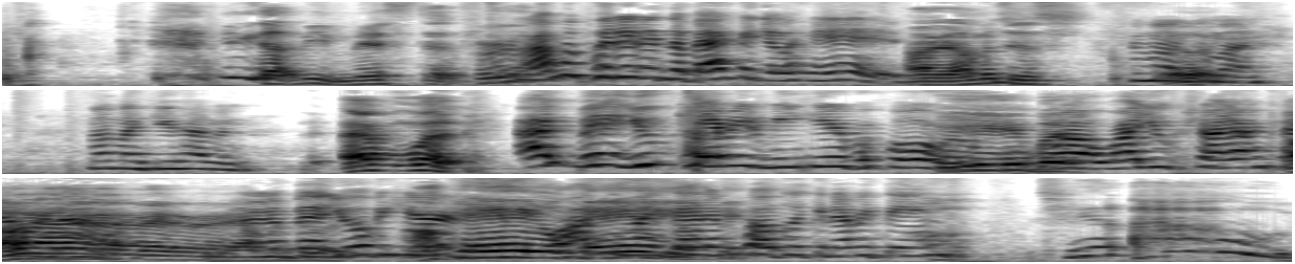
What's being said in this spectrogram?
you got me messed up. For? I'm gonna put it in the back of your head. All right, I'm gonna just. Come on, come on. Not like you haven't. After what? I've been. You've carried me here before. Yeah, but- Why, why you shy on All camera right, now? all right, all right. I bet you it. over here Okay, walking okay, like that okay. in public and everything. Chill out.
